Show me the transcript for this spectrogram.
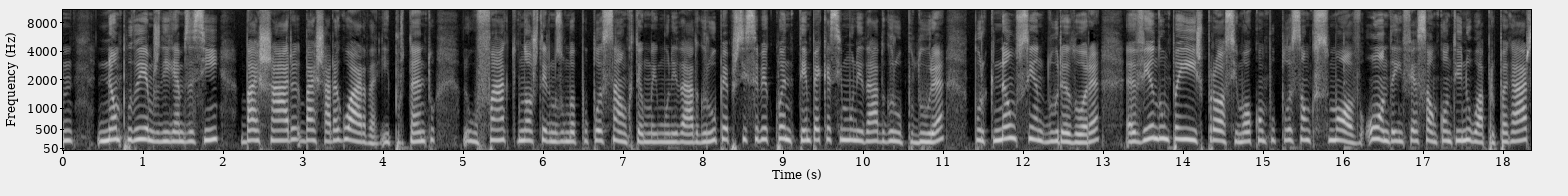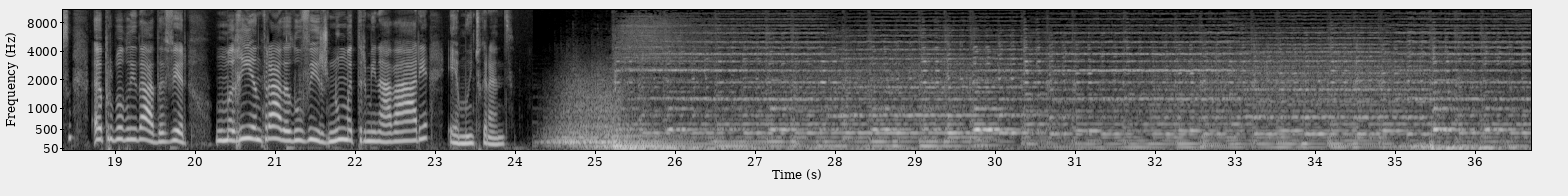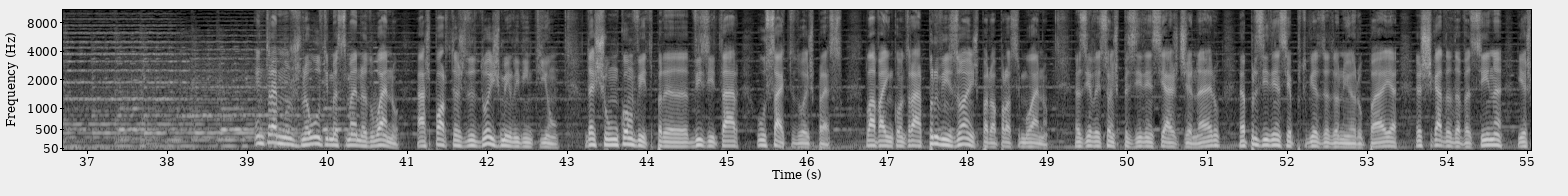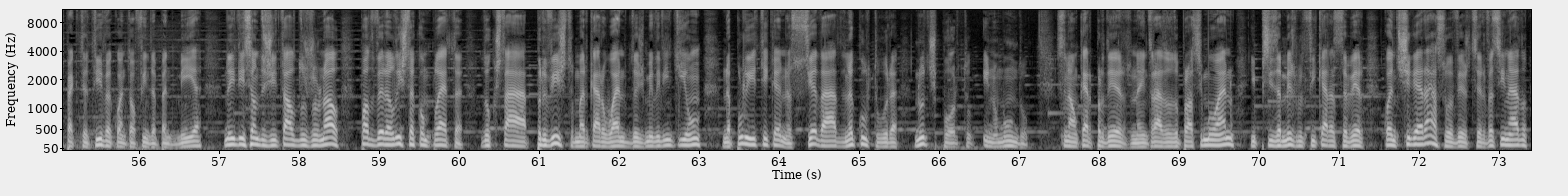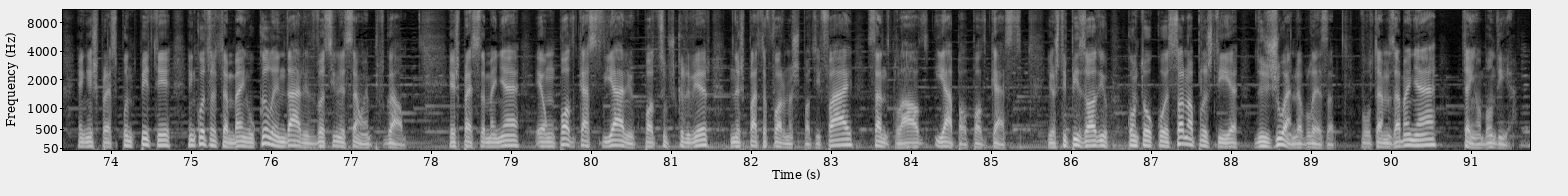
um, não podemos, digamos assim, baixar, baixar a guarda. E, portanto, o facto de nós termos uma população que tem uma imunidade de grupo, é preciso saber quanto tempo é que essa imunidade de grupo dura, porque não sendo duradoura, havendo um país próximo ou com população que se move onde a infecção continua a propagar-se, a probabilidade de haver uma reentrada do vírus numa determinada área é muito grande. Entramos na última semana do ano, às portas de 2021. Deixo um convite para visitar o site do Expresso. Lá vai encontrar previsões para o próximo ano: as eleições presidenciais de janeiro, a presidência portuguesa da União Europeia, a chegada da vacina e a expectativa quanto ao fim da pandemia. Na edição digital do jornal pode ver a lista completa do que está previsto marcar o ano de 2021 na política, na sociedade, na cultura, no desporto e no mundo. Se não quer perder na entrada do próximo ano e precisa mesmo ficar a saber quando chegará a sua vez de ser vacinado, em expresso.pt encontra também o calendário de vacinação em Portugal. Expresso da Manhã é um podcast diário que pode subscrever nas plataformas Spotify, SoundCloud e Apple Podcast. Este episódio contou com a sonoplastia de Joana Beleza. Voltamos amanhã. Tenham um bom dia.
